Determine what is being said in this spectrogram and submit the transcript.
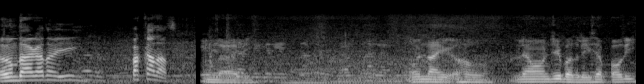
ਰੋਂਦਾ ਕਾ ਤਾਂ ਜੀ ਪੱਕਾ ਦੱਸ। ਲੈ ਜੀ। ਉਹ ਨਹੀਂ ਉਹ ਲਿਆਉਣ ਜੀ ਬਦਲੀ ਸੀ ਆਪਾਂ ਉਹਦੀ।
